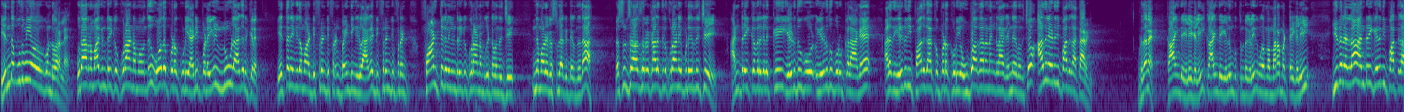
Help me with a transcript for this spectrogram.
எந்த புதுமையும் கொண்டு வரல. உதாரணமாக இன்றைக்கு குரான் நம்ம வந்து ஓதப்படக்கூடிய அடிப்படையில் நூலாக இருக்கிறது. எத்தனை விதமான டிஃப்ரெண்ட் டிஃப்ரெண்ட் பைண்டிங்களாக டிஃப்ரெண்ட் டிஃப்ரெண்ட் ஃபாண்ட்டுகளில் இன்றைக்கு குரான் நம்ம கிட்ட வந்துச்சு? இந்த மாதிரி ரசூலா கிட்ட இருந்ததா? ரசூல் சாசர் காலத்தில் குரான் எப்படி இருந்துச்சு? அன்றைக்கு அவர்களுக்கு எழுது எழுது பொருட்களாக அல்லது எழுதி பாதுகாக்கப்படக்கூடிய உபகரணங்களாக என்ன இருந்துச்சோ அதில் எழுதி பாதுகாத்தார்கள். அப்படிதானே காய்ந்த இலைகளில் காய்ந்த எலும்பு துண்டுகளில் மரமட்டைகளில் இதிலெல்லாம் அன்றைக்கு எழுதி பாதுகா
